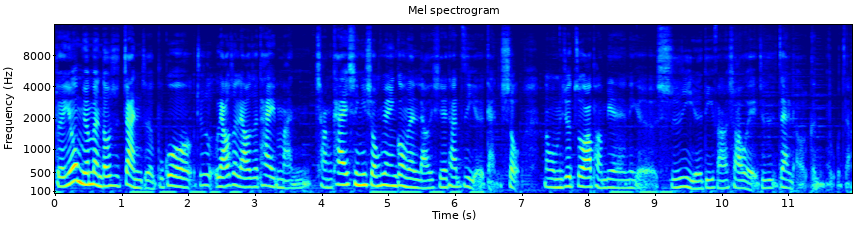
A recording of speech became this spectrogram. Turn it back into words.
对，因为我们原本都是站着，不过就是聊着聊着，他也蛮敞开心胸，愿意跟我们聊一些他自己的感受。那我们就坐到旁边那个石椅的地方，稍微就是再聊了更多这样。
